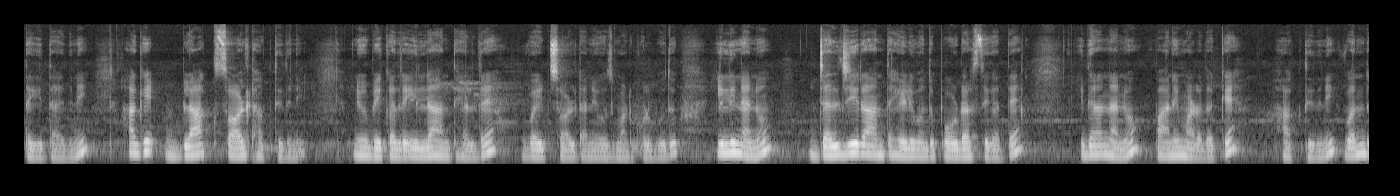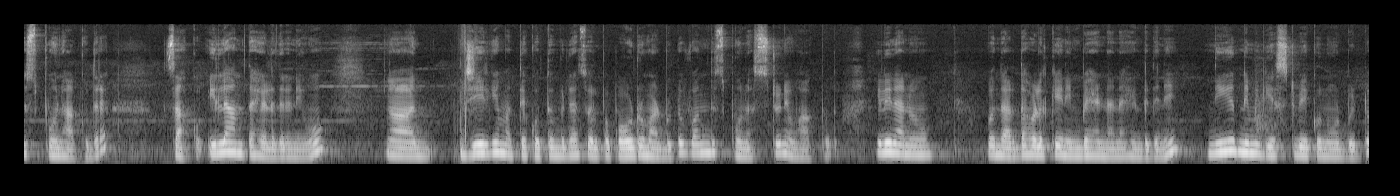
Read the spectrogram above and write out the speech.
ತೆಗಿತಾ ಇದ್ದೀನಿ. ಹಾಗೆ ಬ್ಲ್ಯಾಕ್ ಸಾಲ್ಟ್ ಹಾಕ್ತಿದ್ದೀನಿ. ನೀವು ಬೇಕಾದರೆ ಇಲ್ಲ ಅಂತ ಹೇಳಿದ್ರೆ ವೈಟ್ ಸಾಲ್ಟನ್ನು ಯೂಸ್ ಮಾಡ್ಕೊಳ್ಬೋದು. ಇಲ್ಲಿ ನಾನು ಜಲ್ಜೀರಾ ಅಂತ ಹೇಳಿ ಒಂದು ಪೌಡರ್ ಸಿಗುತ್ತೆ. ಇದನ್ನು ನಾನು ಪಾನಿ ಮಾಡೋದಕ್ಕೆ ಹಾಕ್ತಿದ್ದೀನಿ. ಒಂದು ಸ್ಪೂನ್ ಹಾಕಿದ್ರೆ ಸಾಕು. ಇಲ್ಲ ಅಂತ ಹೇಳಿದ್ರೆ ನೀವು ಜೀರಿಗೆ ಮತ್ತು ಕೊತ್ತಂಬರಿನ ಸ್ವಲ್ಪ ಪೌಡ್ರ್ ಮಾಡಿಬಿಟ್ಟು ಒಂದು ಸ್ಪೂನಷ್ಟು ನೀವು ಹಾಕ್ಬೋದು. ಇಲ್ಲಿ ನಾನು ಒಂದು ಅರ್ಧ ಹೊಳಕ್ಕೆ ನಿಂಬೆಹಣ್ಣನ್ನು ಹಿಂಡಿದ್ದೀನಿ. ನೀರು ನಿಮಗೆ ಎಷ್ಟು ಬೇಕು ನೋಡಿಬಿಟ್ಟು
